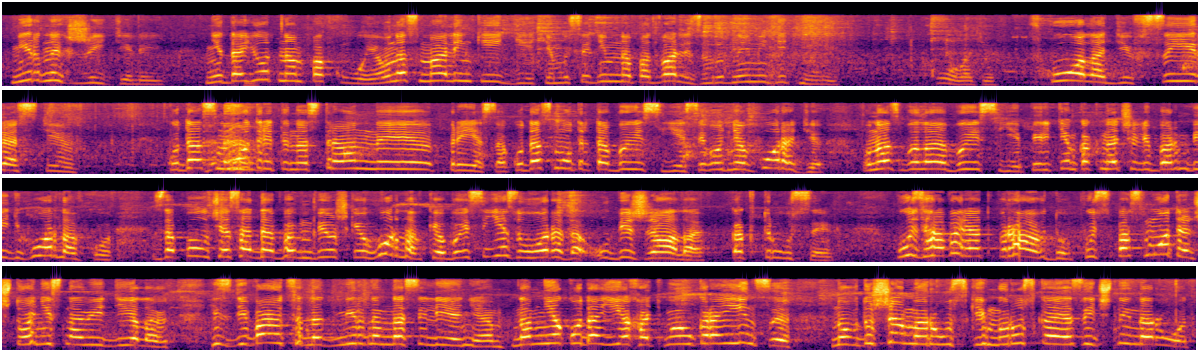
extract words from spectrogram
мирных жителей, не дает нам покоя. У нас маленькие дети, мы сидим на подвале с грудными детьми. В холоде. В холоде, в сырости. Куда смотрит иностранная пресса, куда смотрит ОБСЕ. Сегодня в городе у нас была ОБСЕ. Перед тем, как начали бомбить Горловку, за полчаса до бомбежки Горловки ОБСЕ из города убежала, как трусы. Пусть говорят правду, пусть посмотрят, что они с нами делают. Издеваются над мирным населением. Нам некуда ехать, мы украинцы, но в душе мы русские, мы русскоязычный народ.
